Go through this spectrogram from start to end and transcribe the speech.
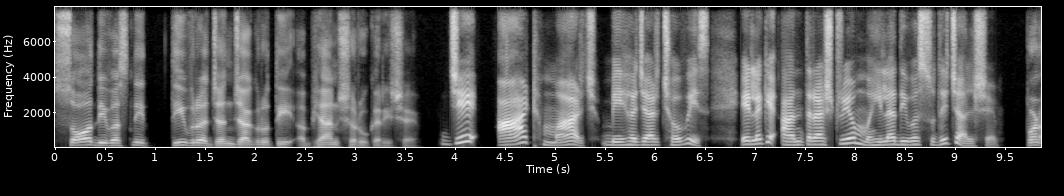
સો દિવસની તીવ્ર જનજાગૃતિ અભિયાન શરૂ કરી છે. જે આઠ માર્ચ બે હજાર છવ્વીસ એટલે કે આંતરરાષ્ટ્રીય મહિલા દિવસ સુધી ચાલશે. પણ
